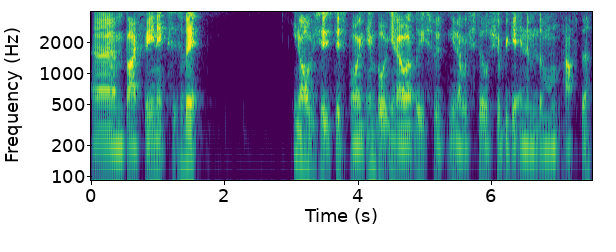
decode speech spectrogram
um, by Phoenix, it's a bit, you know, obviously it's disappointing, but you know, at least we, you know, we still should be getting them the month after.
